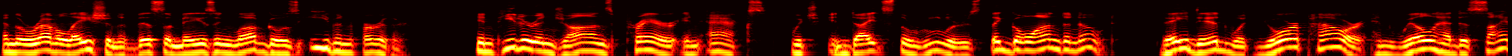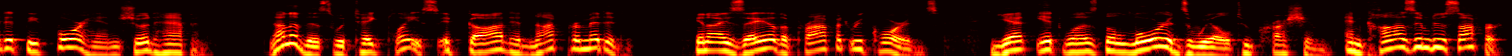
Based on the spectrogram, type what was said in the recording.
And the revelation of this amazing love goes even further. In Peter and John's prayer in Acts, which indicts the rulers, they go on to note they did what your power and will had decided beforehand should happen. None of this would take place if God had not permitted it. In Isaiah, the prophet records, Yet it was the Lord's will to crush him and cause him to suffer.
